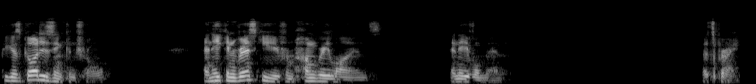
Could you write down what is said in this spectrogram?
Because God is in control, and He can rescue you from hungry lions and evil men. Let's pray.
